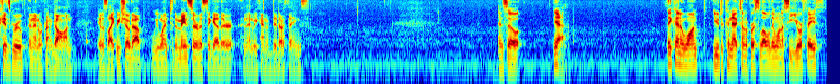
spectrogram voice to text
kids group, and then we're kind of gone. It was like we showed up, we went to the main service together, and then we kind of did our things. And so, yeah, they kind of want you to connect on a personal level. They want to see your faith,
